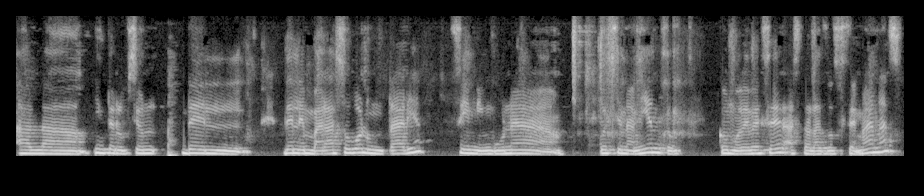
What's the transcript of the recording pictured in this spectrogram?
a la interrupción del, del embarazo voluntaria sin ningún cuestionamiento, como debe ser, hasta las dos semanas.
